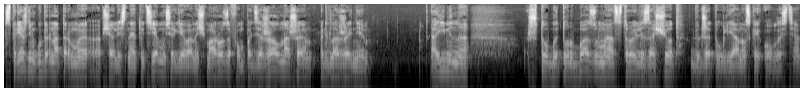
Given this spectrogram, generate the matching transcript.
с прежним губернатором мы общались на эту тему, Сергей Иванович Морозов, он поддержал наше предложение, а именно чтобы турбазу мы отстроили за счет бюджета Ульяновской области.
